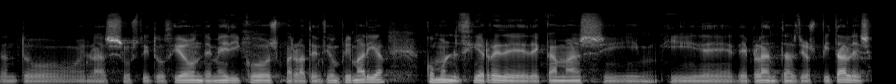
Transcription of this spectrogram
tanto en la sustitución de médicos para la atención primaria, como en el cierre de, camas y, de, plantas de hospitales.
